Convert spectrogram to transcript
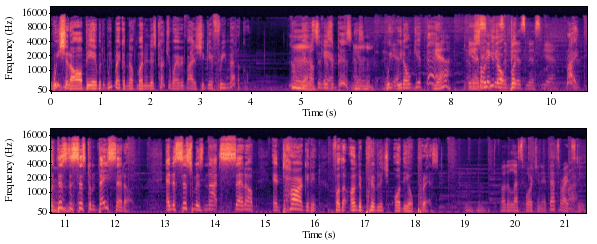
We should all be able to we make enough money in this country where everybody should get free medical. No, Hmm. medicine is a business. We Yeah. we don't get that. Yeah. Being So, sick you know, is a but- business. Yeah. Right. But this is the system they set up. And the system is not set up and targeted for the underprivileged or the oppressed. Or the less fortunate. That's right, Steve.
